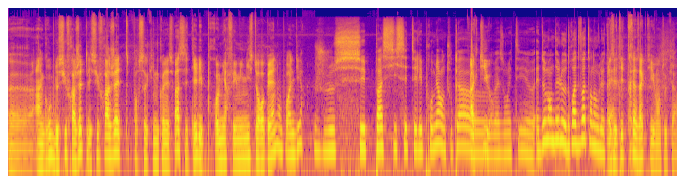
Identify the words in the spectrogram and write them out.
euh, un groupe de suffragettes. Les suffragettes, pour ceux qui ne connaissent pas, c'était les premières féministes européennes, on pourrait le dire? Je sais pas si c'était les premières, en tout cas. euh, Actives. elles ont été. elles demandaient le droit de vote en Angleterre. Elles étaient très actives en tout cas.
